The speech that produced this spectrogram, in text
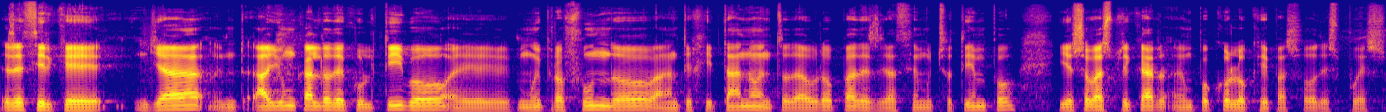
Es decir, que ya hay un caldo de cultivo eh, muy profundo, antigitano, en toda Europa desde hace mucho tiempo, y eso va a explicar un poco lo que pasó después.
